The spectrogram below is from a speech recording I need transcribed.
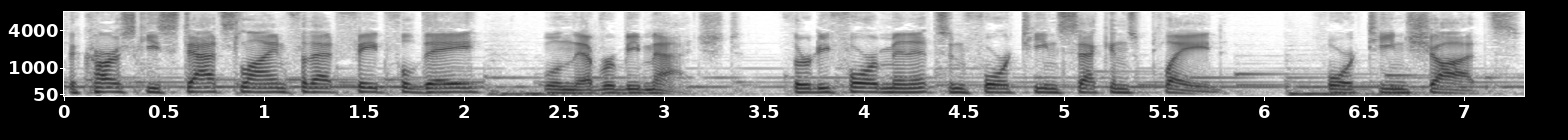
Tokarski's stats line for that fateful day will never be matched 34 minutes and 14 seconds played, 14 shots,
